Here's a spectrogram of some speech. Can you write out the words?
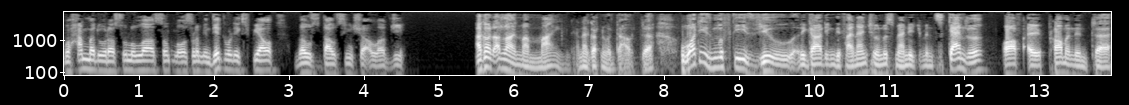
Muhammadur Rasulullah sallallahu alaihi wasallam and that will expel those doubts inshallah. Ji. I got Allah in my mind, and I got no doubt. Uh, what is Mufti's view regarding the financial mismanagement scandal of a prominent uh,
